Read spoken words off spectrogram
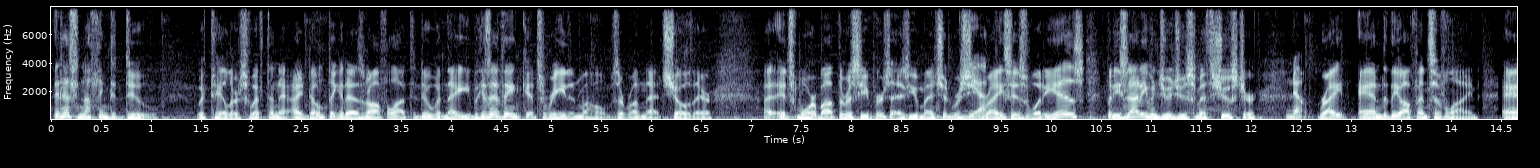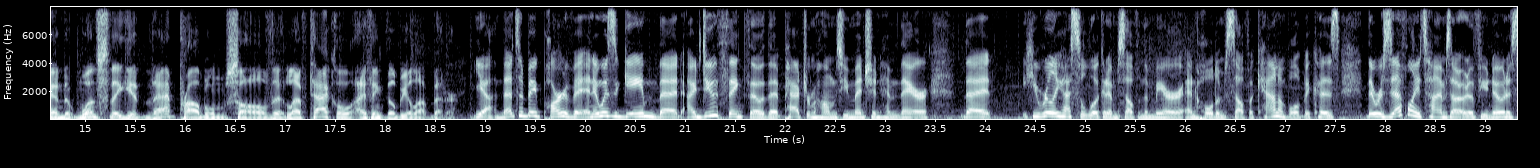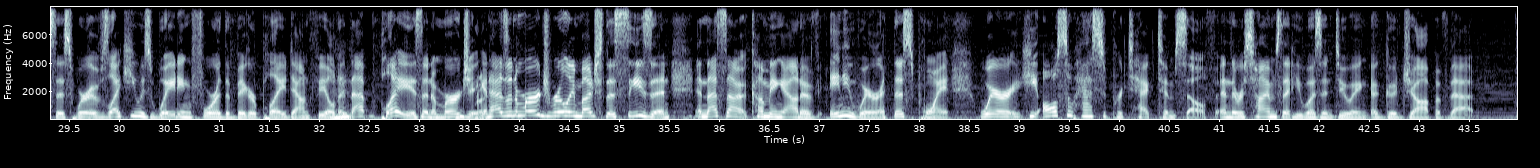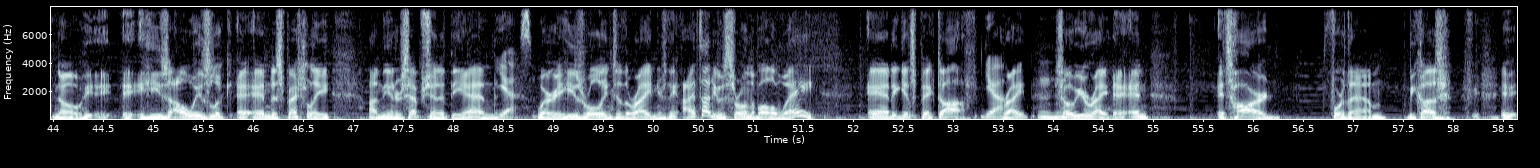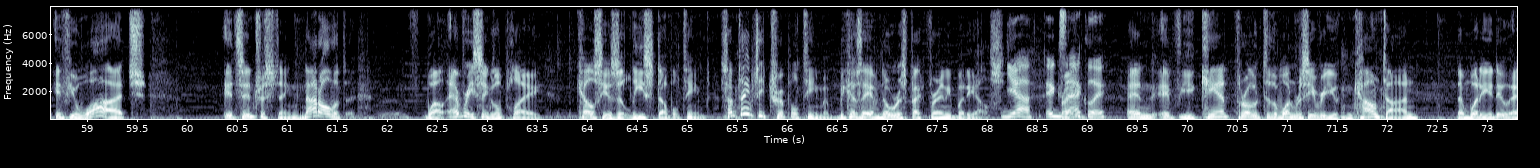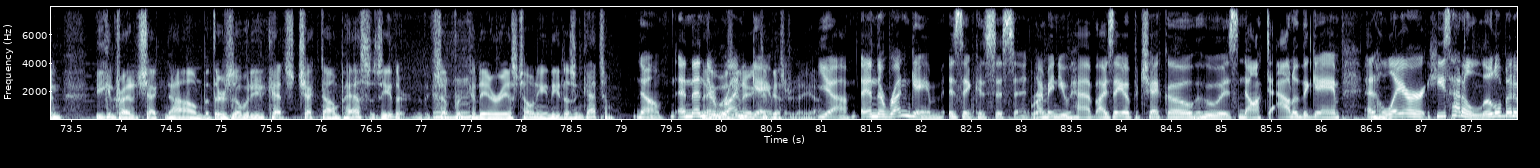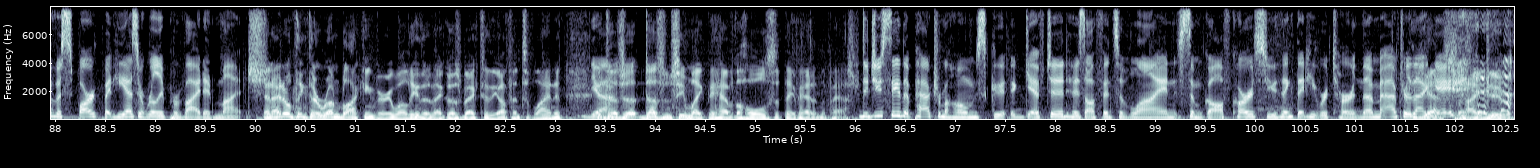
It has nothing to do with Taylor Swift, and I I don't think it has an awful lot to do with Nagy because I think it's Reid and Mahomes that run that show there. Uh, it's more about the receivers, as you mentioned. Rashee Yeah. Rice is what he is, but he's not even Juju Smith Schuster. No. Right? And the offensive line. And once they get that problem solved at left tackle, I think they'll be a lot better. Yeah, that's a big part of it. And it was a game that I do think, though, that Patrick Mahomes, you mentioned him there, that he really has to look at himself in the mirror and hold himself accountable because there was definitely times, I don't know if you noticed this, where it was like he was waiting for the bigger play downfield. And mm-hmm. that play isn't emerging. Right. It hasn't emerged really much this season. And that's not coming out of anywhere at this point, where he also has to protect himself. And there was times that he wasn't doing a good job of that. No, he, he's always look, and especially on the interception at the end, Yes. where he's rolling to the right, and you're thinking, I thought he was throwing the ball away, and it gets picked off. Yeah. right. Mm-hmm. So you're right, and it's hard for them because if, if you watch, it's interesting. Not all the, well, every single play. Kelce is at least double teamed. Sometimes they triple team him because they have no respect for anybody else. Yeah, right? exactly. And if you can't throw to the one receiver you can count on, then what do you do? And he can try to check down, but there's nobody to catch check down passes either, except Mhm. for Kadarius Toney, and he doesn't catch them. No, and then And the he run game. yesterday, yeah. yeah, and the run game is inconsistent. I mean, you have Isaiah Pacheco who is knocked out of the game, and Helaire. He's had a little bit of a spark, but he hasn't really provided much. And I don't think they're run blocking very well either. That goes back to the offensive line. It, Yeah. it does, it doesn't seem like they have the holes that they've had in the past. Did you see that Patrick Mahomes g- gifted his offensive line some golf carts? Do you think that he returned them after that yes, game? I do.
